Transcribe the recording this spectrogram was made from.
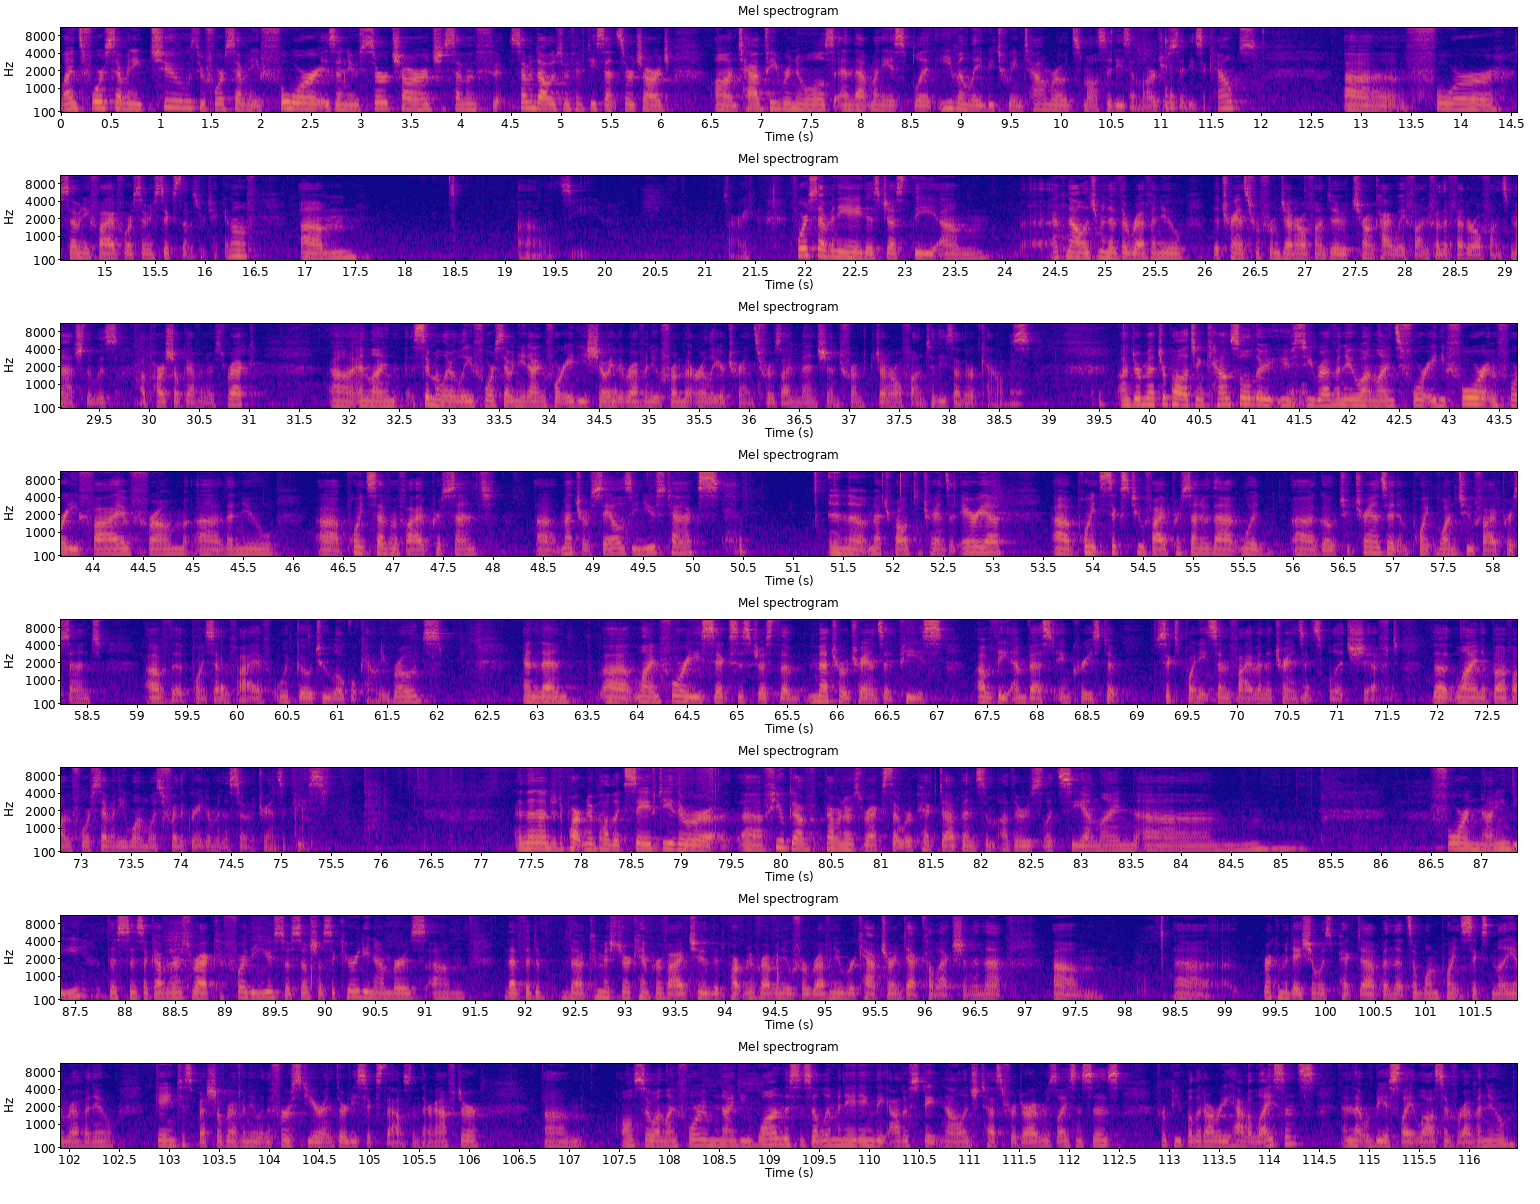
Lines 472 through 474 is a new surcharge, seven $7.50 surcharge on tab fee renewals, and that money is split evenly between town roads, small cities, and larger cities accounts. Uh, 475, 476, those were taken off. Um, uh, Let's see. Sorry. 478 is just the um, acknowledgement of the revenue, the transfer from general fund to trunk highway fund for the federal funds match that was a partial governor's rec. Uh, And line, similarly, 479 and 480 is showing the revenue from the earlier transfers I mentioned from general fund to these other accounts. Under Metropolitan Council, there you see revenue on lines 484 and 485 from uh, the new uh, 0.75% uh, Metro sales and use tax in the metropolitan transit area. Uh, 0.625% of that would uh, go to transit, and 0.125% of the 0.75 would go to local county roads. And then uh, line 486 is just the metro transit piece of the MVST increase to 6.875 and the transit split shift. The line above on 471 was for the greater Minnesota transit piece. And then under Department of Public Safety, there were a few gov- governor's recs that were picked up and some others, let's see, on line um, 490. This is a governor's rec for the use of social security numbers um, that the, the commissioner can provide to the Department of Revenue for revenue recapture and debt collection. And that um, uh, recommendation was picked up, and that's a 1.6 million revenue gain to special revenue in the first year and 36,000 thereafter. Um, Also, on line 491, this is eliminating the out-of-state knowledge test for driver's licenses for people that already have a license, and that would be a slight loss of revenue.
